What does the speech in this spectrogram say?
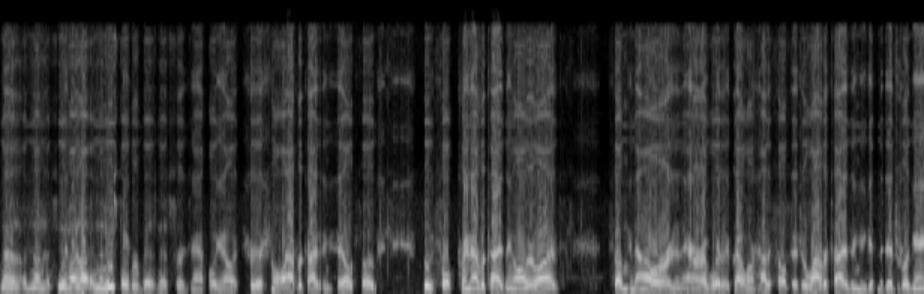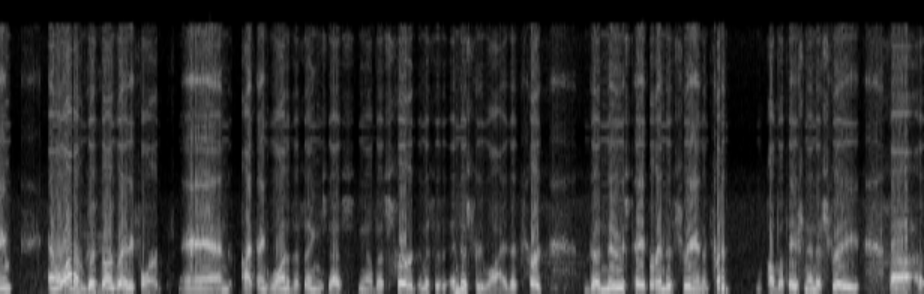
No, no, no. You know, in the newspaper business, for example, you know, traditional advertising sales folks who've sold print advertising all their lives suddenly now are in an era where they've got to learn how to sell digital advertising and get in the digital game, and a lot of them just aren't ready for it. And I think one of the things that's you know that's hurt, and this is industry wide, that's hurt the newspaper industry and the print publication industry uh,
